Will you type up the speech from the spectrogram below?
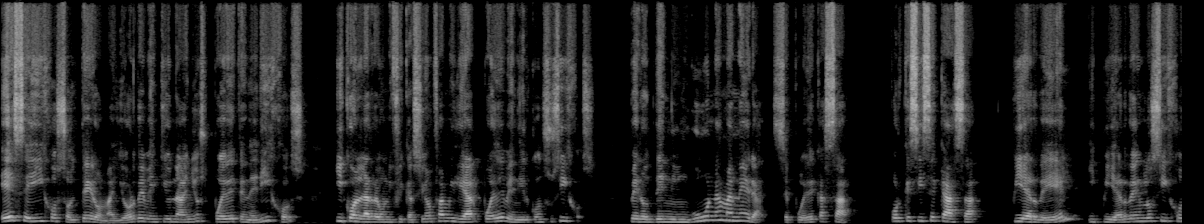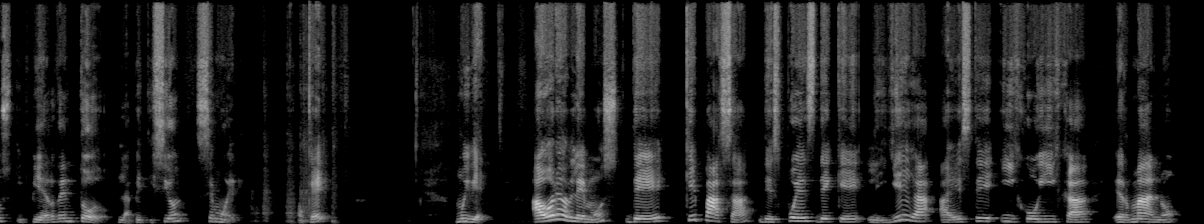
ese hijo soltero mayor de 21 años puede tener hijos y con la reunificación familiar puede venir con sus hijos, pero de ninguna manera se puede casar, porque si se casa, pierde él y pierden los hijos y pierden todo. La petición se muere. ¿Ok? Muy bien. Ahora hablemos de qué pasa después de que le llega a este hijo, hija, hermano,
